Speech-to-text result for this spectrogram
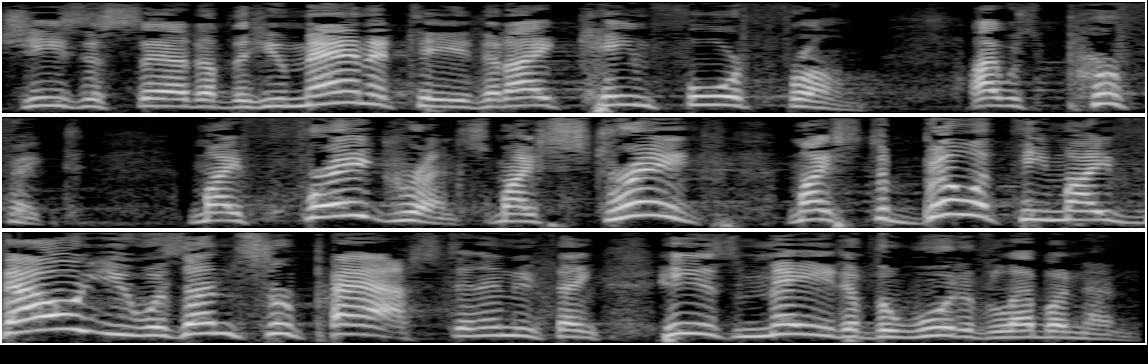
Jesus said of the humanity that I came forth from, I was perfect my fragrance, my strength, my stability, my value was unsurpassed in anything. He is made of the wood of Lebanon.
